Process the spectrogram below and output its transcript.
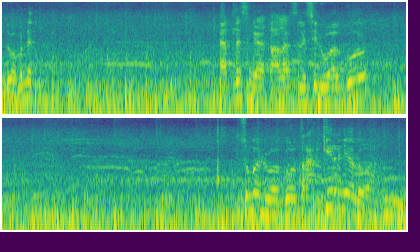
2 menit. At least nggak kalah selisih 2 gol. Coba 2 gol terakhirnya loh. Aduh.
